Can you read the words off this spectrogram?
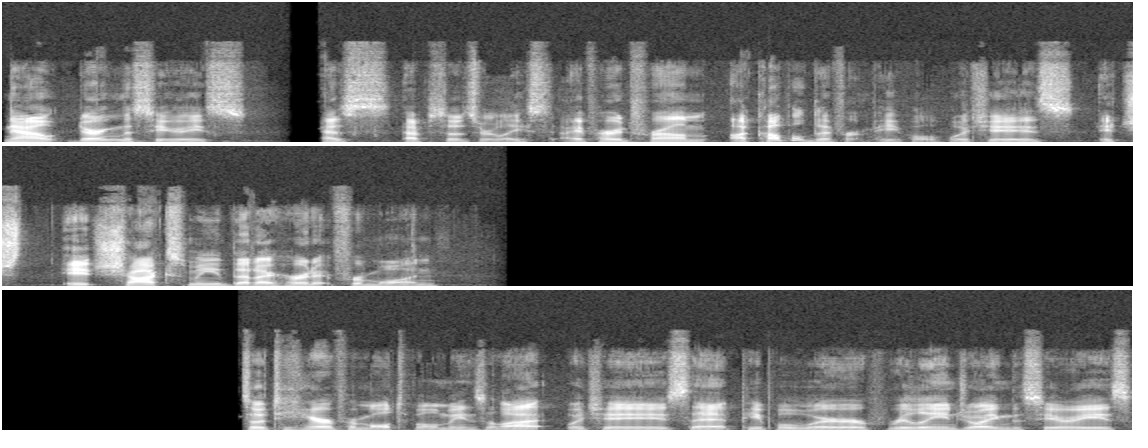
Now, during the series, as episodes released, I've heard from a couple different people, which is it it shocks me that I heard it from one. So to hear from multiple means a lot, which is that people were really enjoying the series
